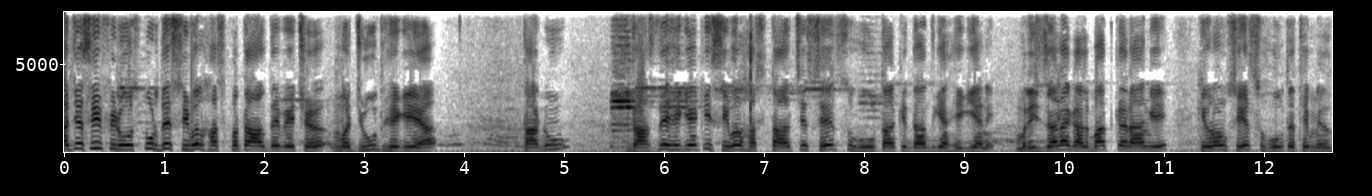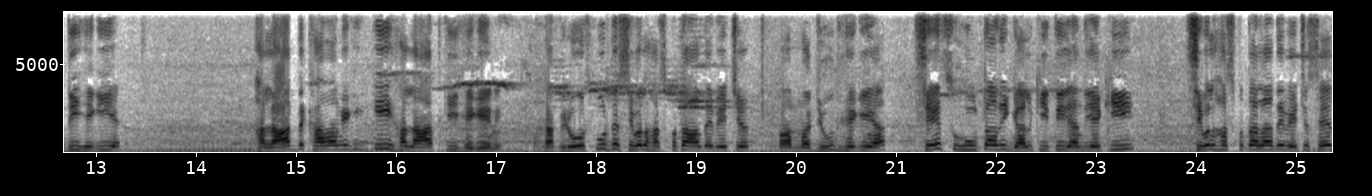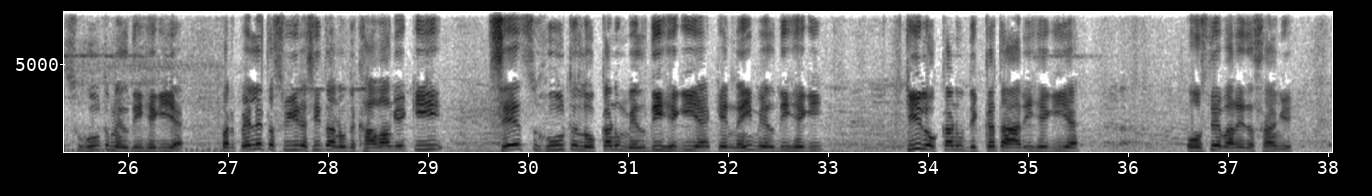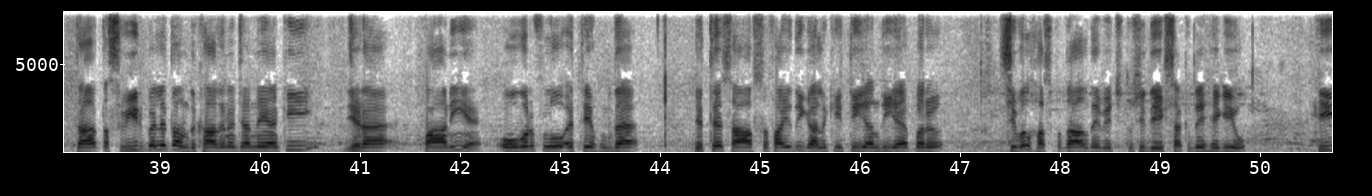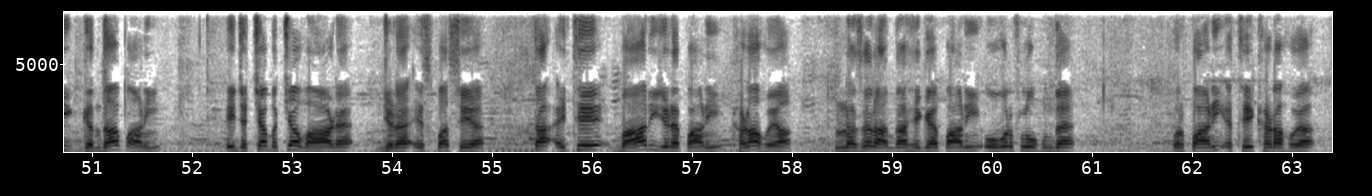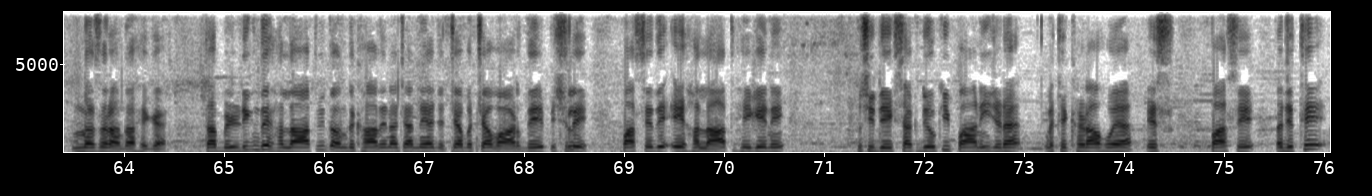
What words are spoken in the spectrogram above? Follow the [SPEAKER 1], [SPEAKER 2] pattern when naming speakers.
[SPEAKER 1] ਅੱਜ ਅਸੀਂ ਫਿਰੋਜ਼ਪੁਰ ਦੇ ਸਿਵਲ ਹਸਪਤਾਲ ਦੇ ਵਿੱਚ ਮੌਜੂਦ ਹੈਗੇ ਆ। ਤੁਹਾਨੂੰ ਦੱਸਦੇ ਹੈਗੇ ਆ ਕਿ ਸਿਵਲ ਹਸਪਤਾਲ 'ਚ ਸਿਹਤ ਸਹੂਲਤਾਂ ਕਿੱਦਾਂ ਦੀਆਂ ਹੈਗੀਆਂ ਨੇ। ਮਰੀਜ਼ਾਂ ਨਾਲ ਗੱਲਬਾਤ ਕਰਾਂਗੇ ਕਿ ਉਹਨਾਂ ਨੂੰ ਸਿਹਤ ਸਹੂਲਤ ਇੱਥੇ ਮਿਲਦੀ ਹੈਗੀ ਹੈ। ਹਾਲਾਤ ਦਿਖਾਵਾਂਗੇ ਕਿ ਕੀ ਹਾਲਾਤ ਕੀ ਹੈਗੇ ਨੇ। ਤਾਂ ਫਿਰੋਜ਼ਪੁਰ ਦੇ ਸਿਵਲ ਹਸਪਤਾਲ ਦੇ ਵਿੱਚ ਮੌਜੂਦ ਹੈਗੇ ਆ। ਸਿਹਤ ਸਹੂਲਤਾਂ ਦੀ ਗੱਲ ਕੀਤੀ ਜਾਂਦੀ ਹੈ ਕਿ ਸਿਵਲ ਹਸਪਤਾਲਾਂ ਦੇ ਵਿੱਚ ਸਿਹਤ ਸਹੂਲਤ ਮਿਲਦੀ ਹੈਗੀ ਹੈ। ਪਰ ਪਹਿਲੇ ਤਸਵੀਰ ਅਸੀਂ ਤੁਹਾਨੂੰ ਦਿਖਾਵਾਂਗੇ ਕਿ ਸਿਹਤ ਸਹੂਲਤ ਲੋਕਾਂ ਨੂੰ ਮਿਲਦੀ ਹੈਗੀ ਹੈ ਕਿ ਨਹੀਂ ਮਿਲਦੀ ਹੈਗੀ? ਕੀ ਲੋਕਾਂ ਨੂੰ ਦਿੱਕਤ ਆ ਰਹੀ ਹੈਗੀ ਹੈ? ਉਸ ਦੇ ਬਾਰੇ ਦੱਸਾਂਗੇ। ਤਾਂ ਤਸਵੀਰ ਪਹਿਲੇ ਤੁਹਾਨੂੰ ਦਿਖਾ ਦੇਣਾ ਚਾਹੁੰਦੇ ਆ ਕਿ ਜਿਹੜਾ ਪਾਣੀ ਹੈ ਓਵਰਫਲੋ ਇੱਥੇ ਹੁੰਦਾ ਹੈ, ਜਿੱਥੇ ਸਾਫ਼ ਸਫ਼ਾਈ ਦੀ ਗੱਲ ਕੀਤੀ ਜਾਂਦੀ ਹੈ, ਪਰ ਸਿਵਲ ਹਸਪਤਾਲ ਦੇ ਵਿੱਚ ਤੁਸੀਂ ਦੇਖ ਸਕਦੇ ਹੈਗੇ ਹੋ ਕਿ ਗੰਦਾ ਪਾਣੀ, ਇਹ ਜੱਚਾ ਬੱਚਾ ਵਾਰਡ ਹੈ ਜਿਹੜਾ ਇਸ ਪਾਸੇ ਹੈ। ਤਾਂ ਇੱਥੇ ਬਾਹਰ ਹੀ ਜਿਹੜਾ ਪਾਣੀ ਖੜਾ ਹੋਇਆ ਨਜ਼ਰ ਆਂਦਾ ਹੈਗਾ। ਪਾਣੀ ਓਵਰਫਲੋ ਹੁੰਦਾ ਔਰ ਪਾਣੀ ਇੱਥੇ ਖੜਾ ਹੋਇਆ ਨਜ਼ਰ ਆਂਦਾ ਹੈਗਾ। ਤਾਂ ਬਿਲਡਿੰਗ ਦੇ ਹਾਲਾਤ ਵੀ ਤੁਹਾਨੂੰ ਦਿਖਾ ਦੇਣਾ ਚਾਹੁੰਦੇ ਆ ਜੱਚਾ ਬੱਚਾ ਵਾਰਡ ਦੇ ਪਿਛਲੇ ਪਾਸੇ ਦੇ ਇਹ ਹਾਲਾਤ ਹੈਗੇ ਨੇ। ਤੁਸੀਂ ਦੇਖ ਸਕਦੇ ਹੋ ਕਿ ਪਾਣੀ ਜਿਹੜਾ ਇੱਥੇ ਖੜਾ ਹੋਇਆ ਇਸ ਪਾਸੇ। ਤਾਂ ਜਿੱਥੇ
